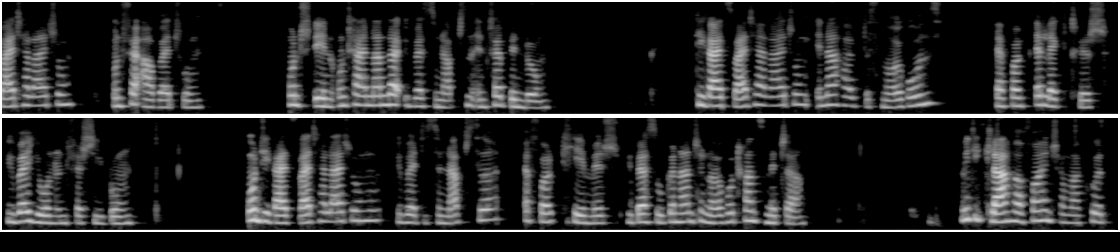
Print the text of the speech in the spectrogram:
Weiterleitung und Verarbeitung und stehen untereinander über Synapsen in Verbindung. Die Reizweiterleitung innerhalb des Neurons erfolgt elektrisch über Ionenverschiebung und die Reizweiterleitung über die Synapse erfolgt chemisch über sogenannte Neurotransmitter. Wie die Clara vorhin schon mal kurz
